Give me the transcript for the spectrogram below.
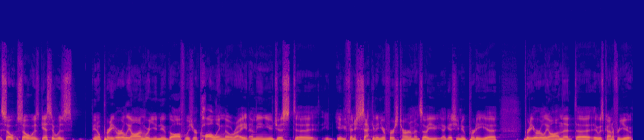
so so was guess it was you know pretty early on where you knew golf was your calling, though, right? I mean, you just uh, you you finished second in your first tournament, so you I guess you knew pretty uh, pretty early on that uh, it was kind of for you.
